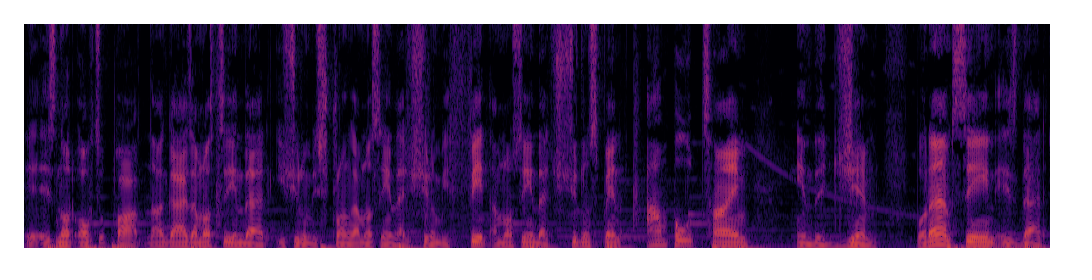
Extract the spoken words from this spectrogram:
is not up to par. Now, guys, I'm not saying that you shouldn't be strong, I'm not saying that you shouldn't be fit, I'm not saying that you shouldn't spend ample time in the gym. What I am saying is that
